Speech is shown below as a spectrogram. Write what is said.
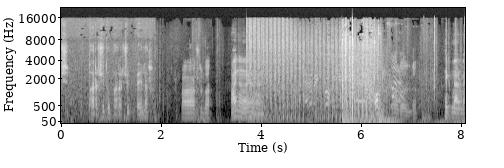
ş- paraşüt o paraşüt beyler. Aa şurada. Aynen aynen aynen. Hop. O da öldü. Tek mermi.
